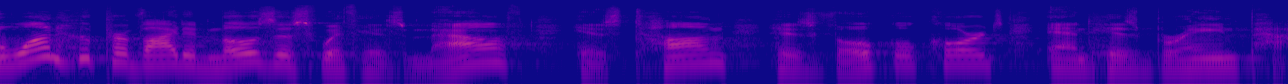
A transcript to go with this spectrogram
one who provided Moses with his mouth, his tongue, his vocal cords, and his brain power.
